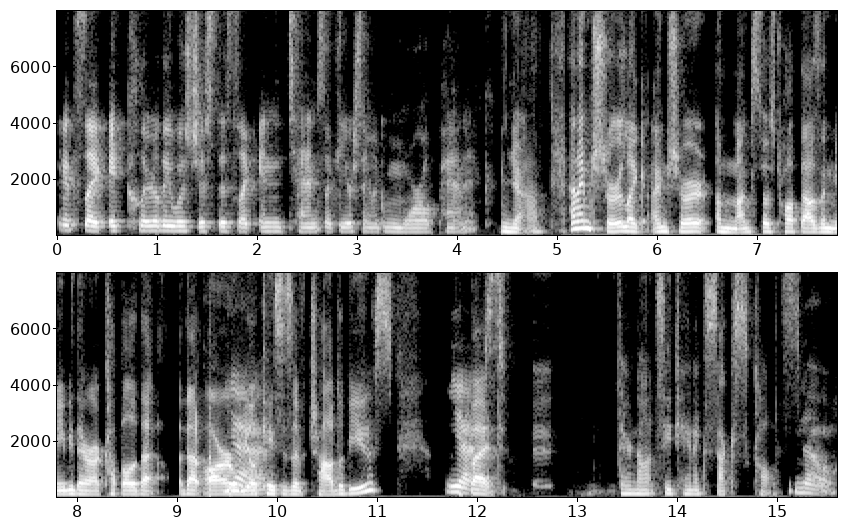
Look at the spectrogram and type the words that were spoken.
it's like it clearly was just this like intense like you're saying like moral panic Yeah. And I'm sure like I'm sure amongst those 12,000 maybe there are a couple that that are real cases of child abuse, yeah but they're not satanic sex cults. no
